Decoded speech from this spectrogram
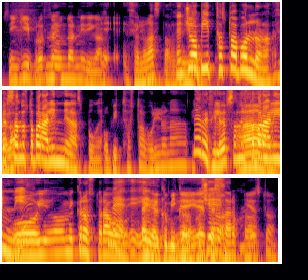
Στην Κύπρο θεωρούν το αρνητικά. Ε, Θέλω να σταθώ. Είναι σε- και ο Πίτας του Απόλλωνα. Πέσαν το στο παραλίμνη, ας πούμε. Ο Πίτας του Απόλλωνα... Ναι ρε φίλε, πέσαν το Α, στο παραλίμνη. ο- Ο μικρός τώρα, ο- Ναι, ε, εντάξει, ε, ο μικρός, Ναι, είδες 24 το, χρονών. είδες το.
